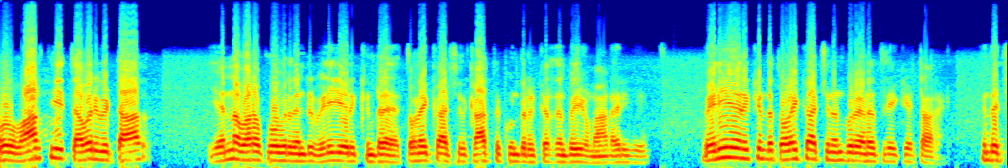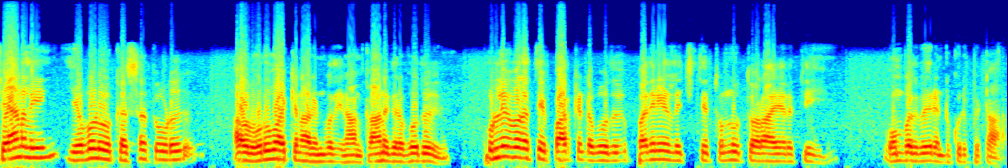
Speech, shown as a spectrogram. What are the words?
ஒரு வார்த்தையை தவறிவிட்டால் என்ன வரப்போகிறது என்று வெளியே இருக்கின்ற தொலைக்காட்சியில் காத்து கொண்டிருக்கிறது என்பதையும் நான் அறிவேன். வெளியே இருக்கின்ற தொலைக்காட்சி நண்பர் இடத்திலே கேட்டார்கள். இந்த சேனலை எவ்வளவு கஷ்டத்தோடு அவர் உருவாக்கினார் என்பதை நான் காணுகிற போது புள்ளிவரத்தை பார்க்கின்ற போது பதினேழு லட்சத்தி தொண்ணூத்தோராயிரத்தி ஒன்பது பேர் என்று குறிப்பிட்டார்.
